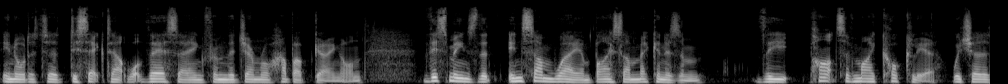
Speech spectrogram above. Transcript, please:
in order to dissect out what they're saying from the general hubbub going on. This means that in some way and by some mechanism, the parts of my cochlea which are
